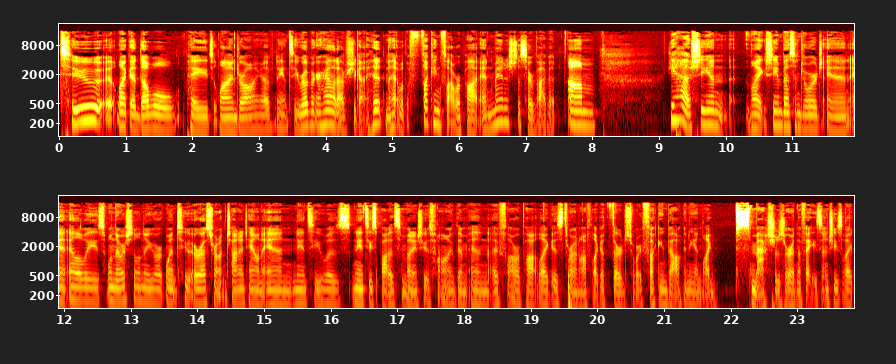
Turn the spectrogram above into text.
two, like a double page line drawing of Nancy rubbing her head after she got hit in the head with a fucking flower pot and managed to survive it. Um, yeah, she and like she and Bess and George and Aunt Eloise, when they were still in New York, went to a restaurant in Chinatown, and Nancy was Nancy spotted somebody, and she was following them, and a flower pot like is thrown off like a third story fucking balcony and like smashes her in the face, and she's like,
